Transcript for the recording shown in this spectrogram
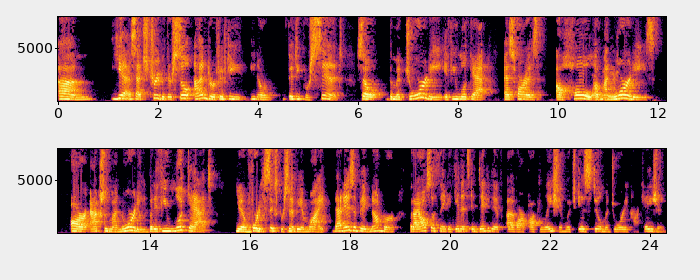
um, yes, that's true, but they're still under 50, you know, 50%. So the majority, if you look at as far as a whole of minorities are actually minority. But if you look at, you know, 46% being white, that is a big number. But I also think, again, it's indicative of our population, which is still majority Caucasian.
